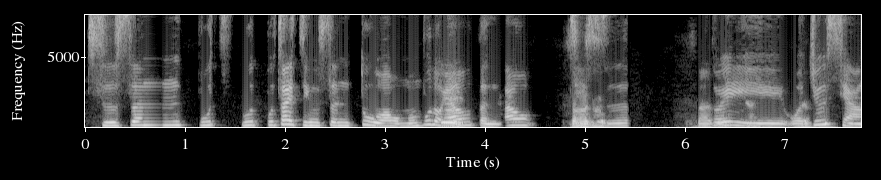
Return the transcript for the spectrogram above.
此生不不不在今生度哦，我们不懂要等到几时，所以我就想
